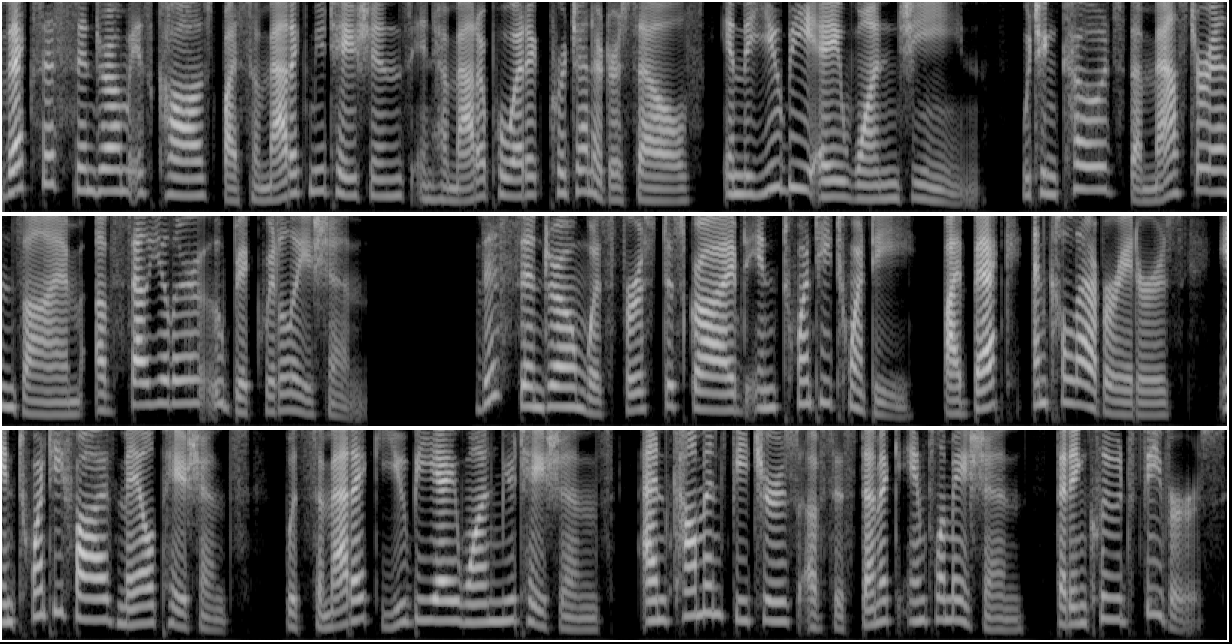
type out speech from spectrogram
VEXAS syndrome is caused by somatic mutations in hematopoietic progenitor cells in the UBA1 gene, which encodes the master enzyme of cellular ubiquitination. This syndrome was first described in 2020 by Beck and collaborators in 25 male patients with somatic UBA1 mutations and common features of systemic inflammation that include fevers,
